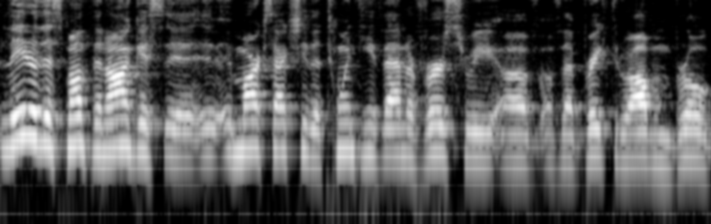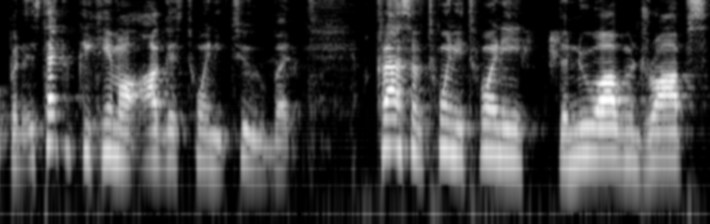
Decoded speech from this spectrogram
later this month in August, it, it, marks actually the 20th anniversary of, of that breakthrough album, Broke. But it technically came out August 22. But class of 2020, the new album drops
